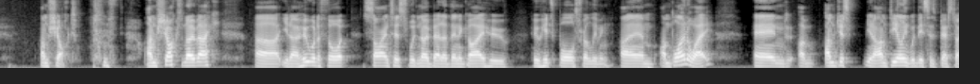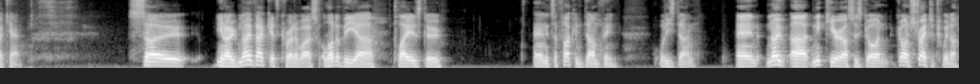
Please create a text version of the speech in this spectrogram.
I'm shocked. I'm shocked, Novak. Uh, you know, who would have thought scientists would know better than a guy who who hits balls for a living? I am I'm blown away, and I'm I'm just you know I'm dealing with this as best I can. So you know, Novak gets coronavirus. A lot of the uh, players do, and it's a fucking dumb thing what he's done. And no, uh, Nick Kyrgios has gone gone straight to Twitter.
